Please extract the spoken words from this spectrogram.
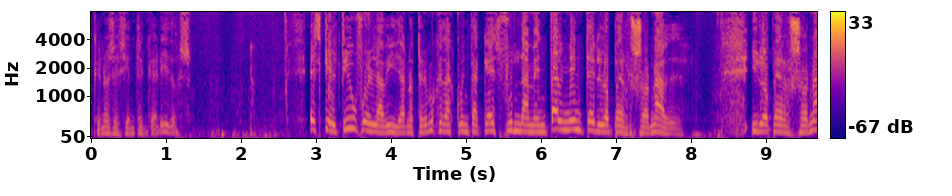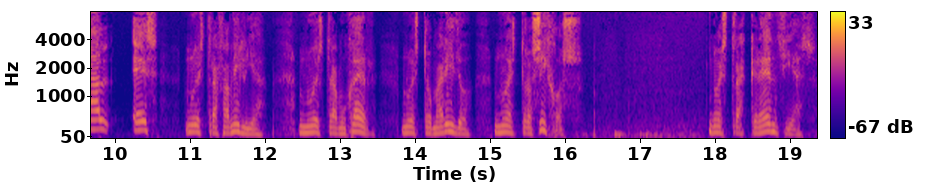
que no se sienten queridos. Es que el triunfo en la vida nos tenemos que dar cuenta que es fundamentalmente en lo personal. Y lo personal es nuestra familia, nuestra mujer, nuestro marido, nuestros hijos, nuestras creencias.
